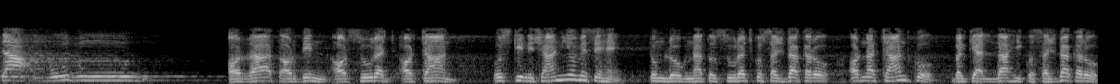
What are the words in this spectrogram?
تعبدون. اور رات اور دن اور سورج اور چاند اس کی نشانیوں میں سے ہیں۔ تم لوگ نہ تو سورج کو سجدہ کرو اور نہ چاند کو، بلکہ اللہ ہی کو سجدہ کرو،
